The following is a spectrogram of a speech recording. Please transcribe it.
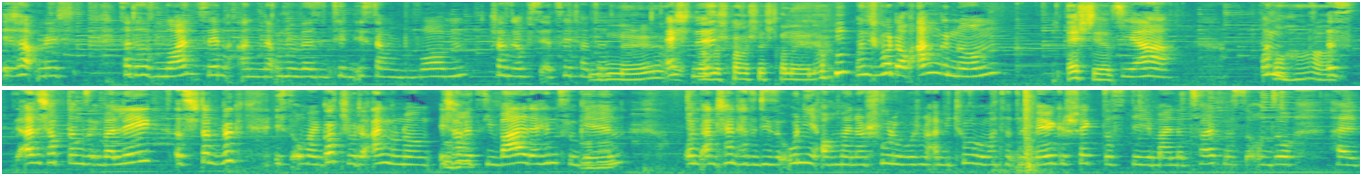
ich habe mich 2019 an der Universität in Istanbul beworben. Ich weiß nicht, ob ich es erzählt hatte. nö. Echt nicht? Also ich kann mich nicht dran erinnern. Und ich wurde auch angenommen. Echt jetzt? Ja. Und Oha. es, also ich habe dann so überlegt, es stand wirklich, ich so, oh mein Gott, ich wurde angenommen. Ich Mhm. habe jetzt die Wahl, dahin zu gehen. Und anscheinend hatte diese Uni auch meiner Schule, wo ich mein Abitur gemacht habe, eine Mail geschickt, dass die meine Zeugnisse und so halt,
